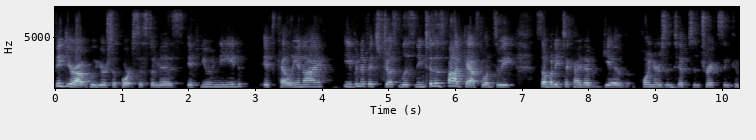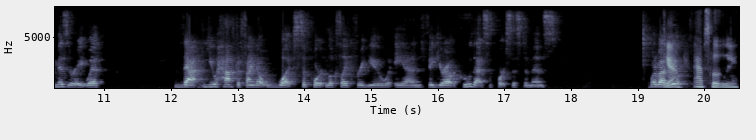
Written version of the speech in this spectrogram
figure out who your support system is. If you need, it's Kelly and I, even if it's just listening to this podcast once a week, somebody to kind of give pointers and tips and tricks and commiserate with that you have to find out what support looks like for you and figure out who that support system is. What about yeah, you? Absolutely.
